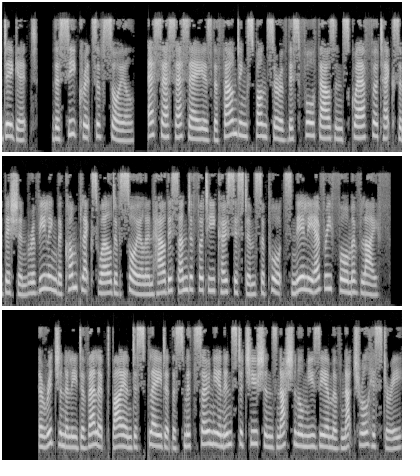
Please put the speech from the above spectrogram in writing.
Dig It! The Secrets of Soil SSSA is the founding sponsor of this 4,000 square foot exhibition revealing the complex world of soil and how this underfoot ecosystem supports nearly every form of life. Originally developed by and displayed at the Smithsonian Institution's National Museum of Natural History,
